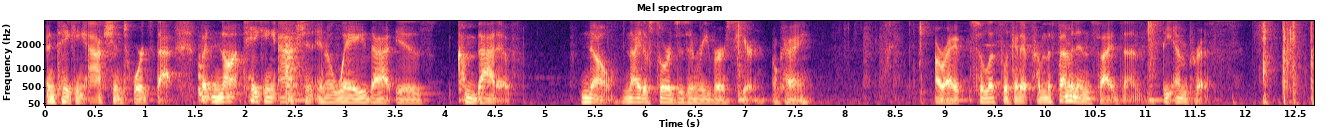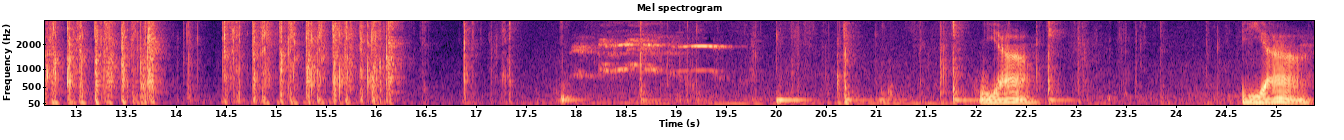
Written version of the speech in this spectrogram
And taking action towards that, but not taking action in a way that is combative. No, Knight of Swords is in reverse here, okay? All right, so let's look at it from the feminine side then, the Empress. Yeah. Yeah.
